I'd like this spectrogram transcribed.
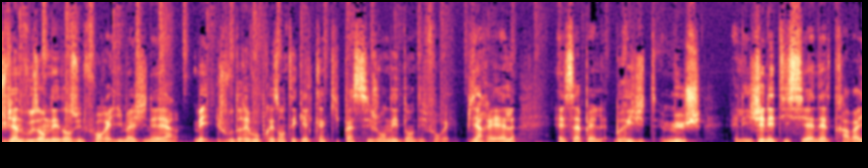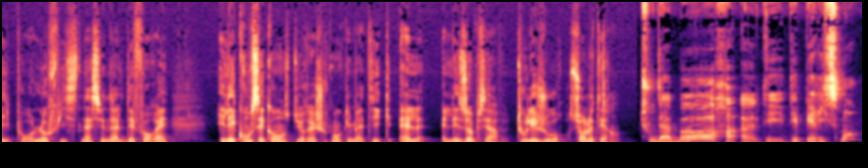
Je viens de vous emmener dans une forêt imaginaire, mais je voudrais vous présenter quelqu'un qui passe ses journées dans des forêts bien réelles. Elle s'appelle Brigitte Muche, elle est généticienne, elle travaille pour l'Office national des forêts, et les conséquences du réchauffement climatique, elle, elle les observe tous les jours sur le terrain. Tout d'abord euh, des dépérissements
